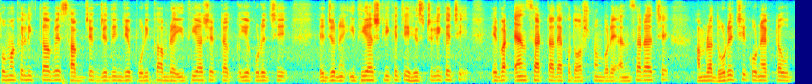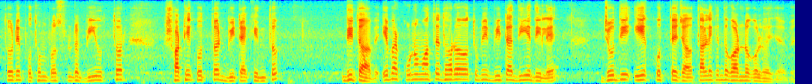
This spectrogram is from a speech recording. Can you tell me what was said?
তোমাকে লিখতে হবে সাবজেক্ট, যেদিন যে পরীক্ষা আমরা ইতিহাসেরটা ইয়ে করেছি, এর জন্য ইতিহাস লিখেছি, হিস্ট্রি লিখেছি। এবার অ্যান্সারটা দেখো, দশ নম্বরে অ্যান্সার আছে। আমরা ধরেছি কোনো একটা উত্তরে, প্রথম প্রশ্নটা বি উত্তর, সঠিক উত্তর বিটা কিন্তু দিতে হবে। এবার কোনো মতে ধরো তুমি বিটা দিয়ে দিলে, যদি এ করতে যাও, তাহলে কিন্তু গণ্ডগোল হয়ে যাবে।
